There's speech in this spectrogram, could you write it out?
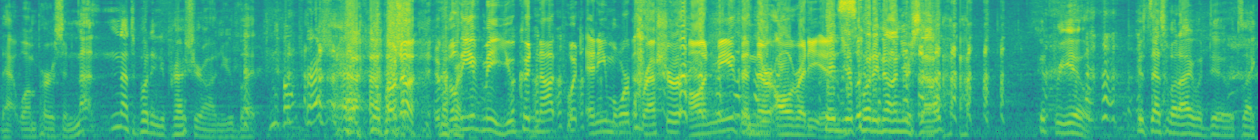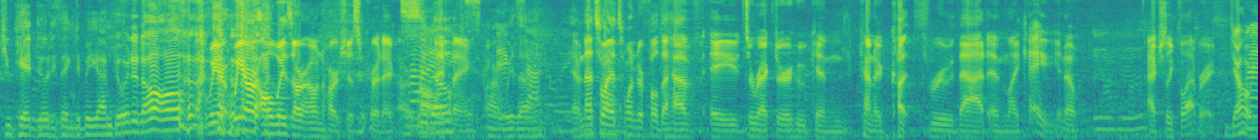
that one person. Not not to put any pressure on you, but oh no! Believe me, you could not put any more pressure on me than there already is. is. you're putting on yourself. Good for you, because that's what I would do. It's like you can't do anything to me. I'm doing it all. we are we are always our own harshest critics. Are we I though? think. Aren't we though? Exactly. And that's why it's wonderful to have a director who can kind of cut through that and like, hey, you know, actually collaborate. Oh, Right.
